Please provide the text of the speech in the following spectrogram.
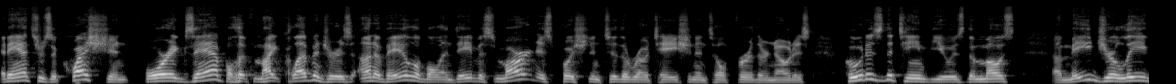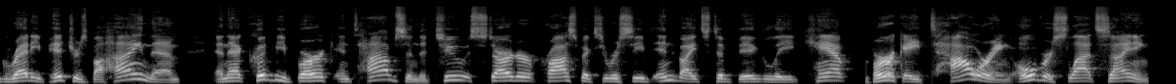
it answers a question. For example, if Mike Clevinger is unavailable and Davis Martin is pushed into the rotation until further notice, who does the team view as the most uh, major league ready pitchers behind them? And that could be Burke and Thompson, the two starter prospects who received invites to big league camp. Burke, a towering over slot signing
